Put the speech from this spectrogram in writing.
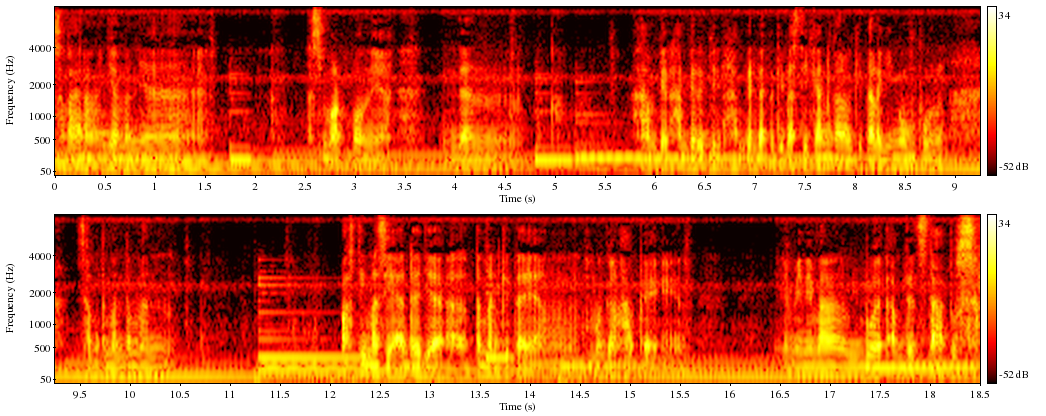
sekarang zamannya smartphone ya dan hampir-hampir hampir dipastikan kalau kita lagi ngumpul sama teman-teman pasti masih ada aja teman kita yang megang HP ya, minimal buat update status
